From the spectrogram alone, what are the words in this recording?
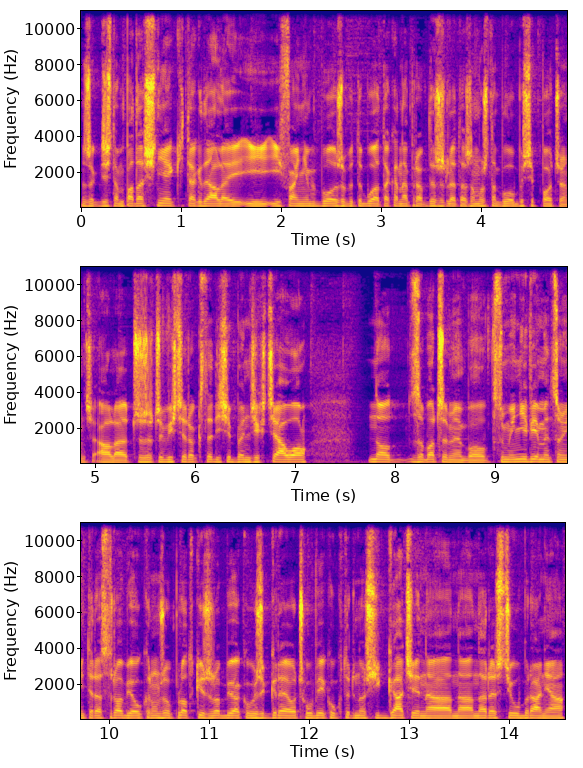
że gdzieś tam pada śnieg i tak dalej i, i fajnie by było, żeby to była taka naprawdę żyleta, że można byłoby się pociąć, ale czy rzeczywiście Rocksteady się będzie chciało, no, zobaczymy, bo w sumie nie wiemy, co oni teraz robią. Krążą plotki, że robią jakąś grę o człowieku, który nosi gacie na, na, na reszcie ubrania,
